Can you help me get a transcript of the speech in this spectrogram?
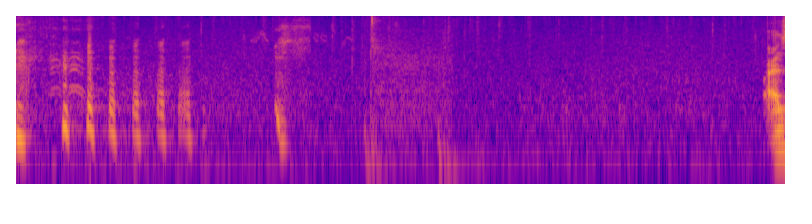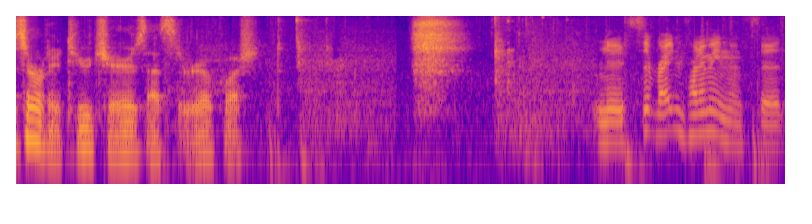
Why is there only two chairs? That's the real question. You sit right in front of me and then sit.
